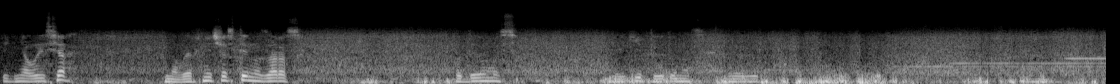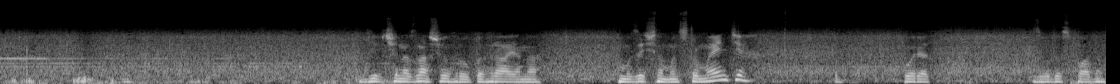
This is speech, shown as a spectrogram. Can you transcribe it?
Піднялися на верхню частину. Зараз подивимось, які тут у нас лежать. Дівчина з нашої групи грає на музичному інструменті поряд з водоспадом.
